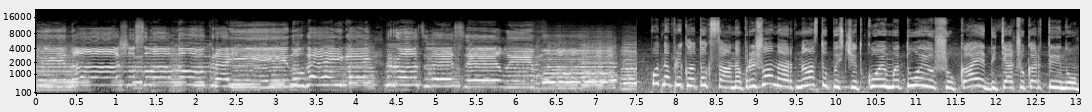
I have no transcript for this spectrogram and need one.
Ми нашу славну Україну гей-гей розвеселимо. От, наприклад, Оксана прийшла на арт-наступ із чіткою метою, шукає дитячу картину.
